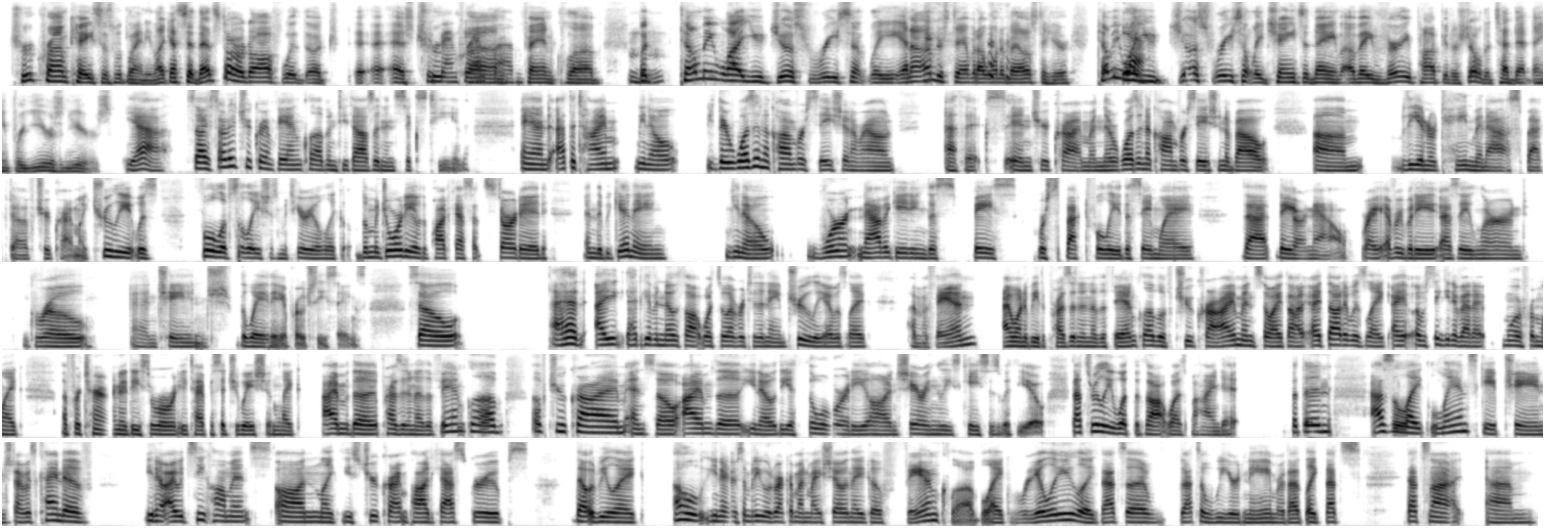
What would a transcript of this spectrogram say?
True crime cases with Lanny. Like I said, that started off with uh, as True, True Crime, Fan Club. Fan Club. Mm-hmm. But tell me why you just recently, and I understand, but I want everybody else to hear. Tell me yeah. why you just recently changed the name of a very popular show that's had that name for years and years. Yeah. So I started True Crime Fan Club in 2016. And at the time, you know, there wasn't a conversation around ethics in true crime, and there wasn't a conversation about um, the entertainment aspect of true crime. Like, truly, it was full of salacious material. Like, the majority of the podcasts that started in the beginning, you know, weren't navigating this space respectfully the same way that they are now, right? Everybody, as they learned, grow and change the way they approach these things. So I had I had given no thought whatsoever to the name. Truly, I was like, I'm a fan. I want to be the president of the fan club of true crime. And so I thought I thought it was like I, I was thinking about it more from like a fraternity sorority type of situation. Like I'm the president of the fan club of true crime. And so I'm the, you know, the authority on sharing these cases with you. That's really what the thought was behind it. But then as the like landscape changed, I was kind of you know, I would see comments on like these true crime podcast groups that would be like, oh, you know, somebody would recommend my show and they'd go fan club. Like, really? Like that's a that's a weird name or that like that's that's not um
